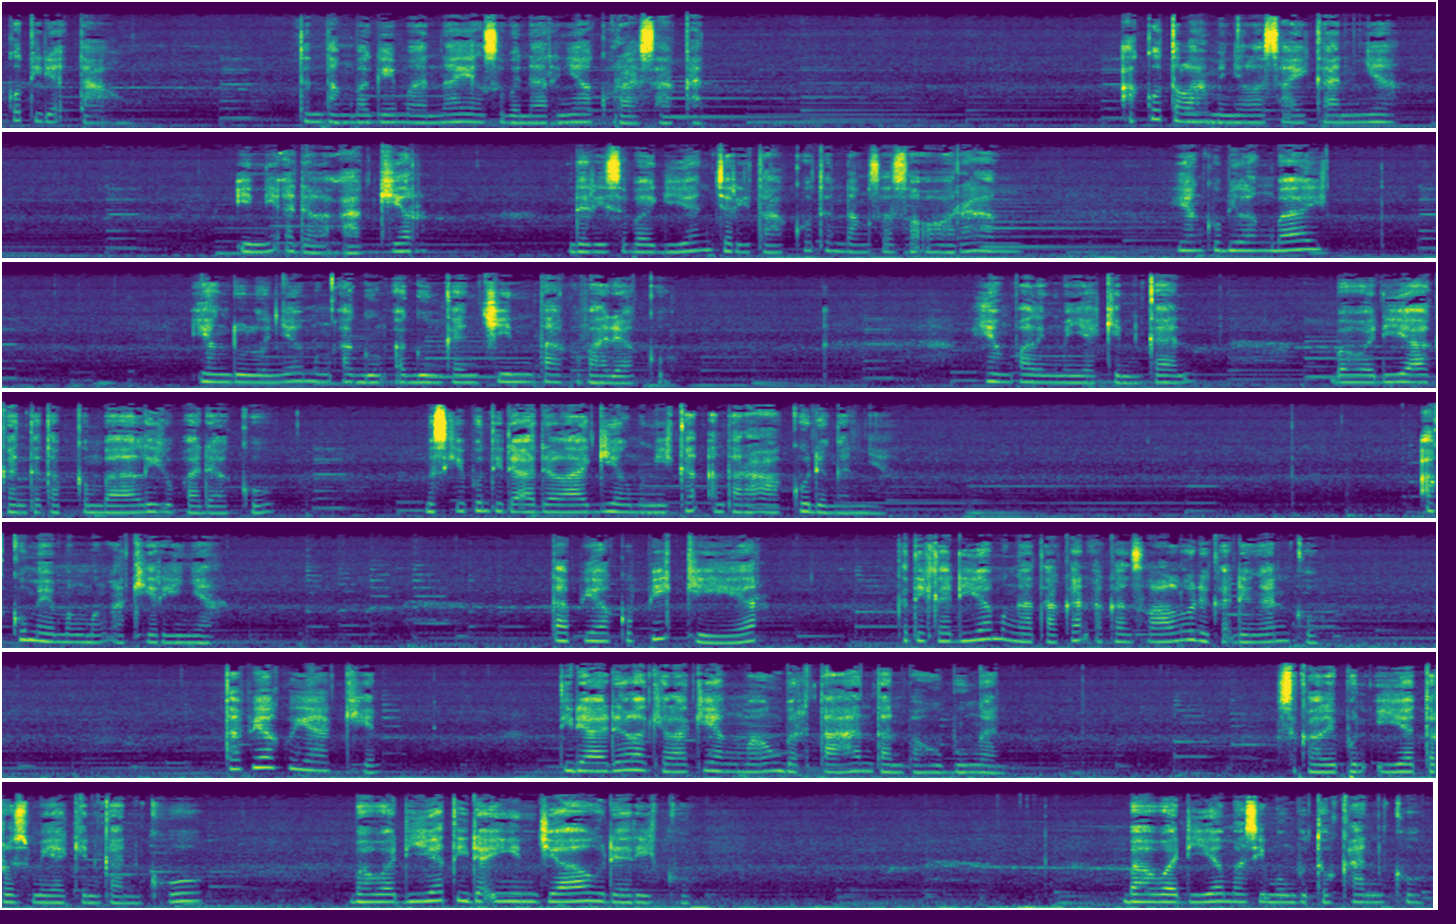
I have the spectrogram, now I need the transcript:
Aku tidak tahu tentang bagaimana yang sebenarnya aku rasakan. Aku telah menyelesaikannya. Ini adalah akhir dari sebagian ceritaku tentang seseorang yang kubilang baik, yang dulunya mengagung-agungkan cinta kepadaku, yang paling meyakinkan bahwa dia akan tetap kembali kepadaku, meskipun tidak ada lagi yang mengikat antara aku dengannya. Aku memang mengakhirinya, tapi aku pikir ketika dia mengatakan akan selalu dekat denganku, tapi aku yakin tidak ada laki-laki yang mau bertahan tanpa hubungan sekalipun ia terus meyakinkanku bahwa dia tidak ingin jauh dariku, bahwa dia masih membutuhkanku.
